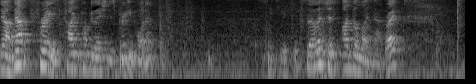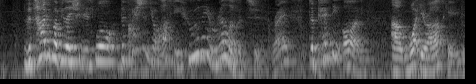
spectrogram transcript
Now, that phrase, target population, is pretty important. So let's just underline that, right? The target population is, well, the questions you're asking, who are they relevant to, right? Depending on uh, what you're asking,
